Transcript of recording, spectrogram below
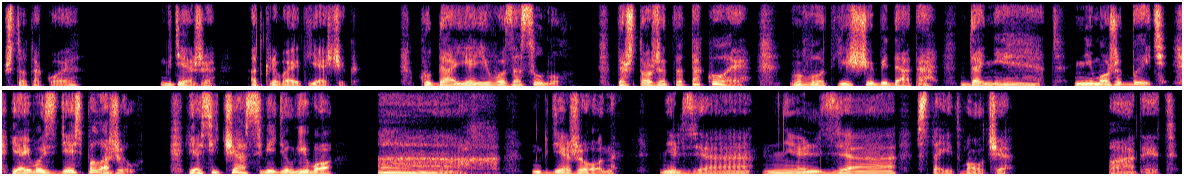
Что такое? Где же? Открывает ящик. Куда я его засунул? Да что же это такое? Вот еще беда-то. Да нет, не может быть. Я его здесь положил. Я сейчас видел его. Ах, где же он? Нельзя, нельзя. Стоит молча. Падает.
